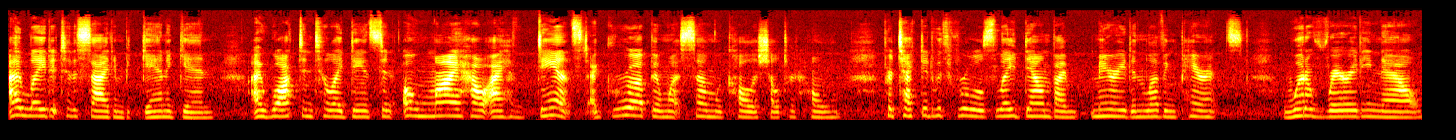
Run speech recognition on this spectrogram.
I laid it to the side and began again. I walked until I danced, and oh my, how I have danced! I grew up in what some would call a sheltered home, protected with rules laid down by married and loving parents. What a rarity now!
